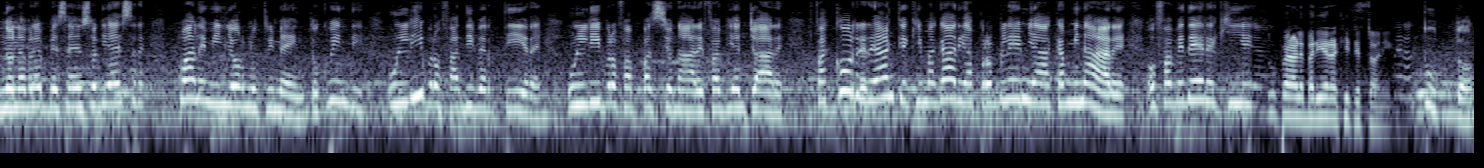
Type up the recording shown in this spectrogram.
non avrebbe senso di essere. Quale miglior nutrimento? Quindi un libro fa divertire, un libro fa appassionare, fa viaggiare, fa correre anche chi magari ha problemi a camminare o fa vedere chi... Supera le barriere architettoniche. Supera tutto,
